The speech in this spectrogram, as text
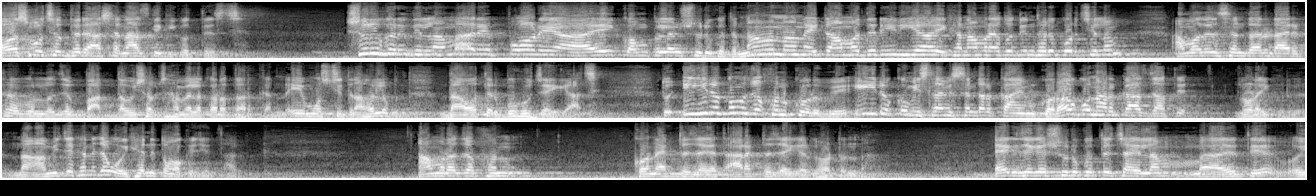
দশ বছর ধরে আসেন, আজকে কি করতে এসছে? শুরু করে দিলাম, আরে পরে আয় কমপ্লেন শুরু করতে। না না না, এটা আমাদের এরিয়া এখানে আমরা এতদিন ধরে করছিলাম। আমাদের সেন্টার ডাইরেক্টর বলল যে, বাদ দাও সব ঝামেলা করার দরকার নেই। এই মসজিদ না হলে দাওয়াতের বহু জায়গা আছে। তো এইরকম যখন করবে, এইরকম ইসলামিক সেন্টার কায়েম করাও গোনার কাজ যাতে লড়াই করবে। না, আমি যেখানে যাব, ওইখানে তোমাকে যেতে হবে। আমরা যখন কোন একটা জায়গাতে আর একটা জায়গার ঘটনা, এক জায়গায় শুরু করতে চাইলাম এতে ওই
